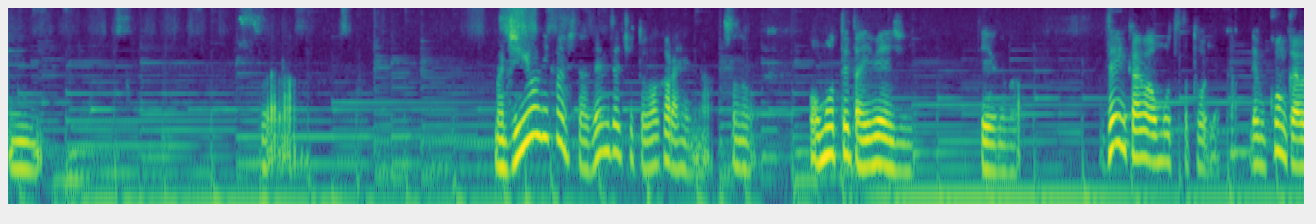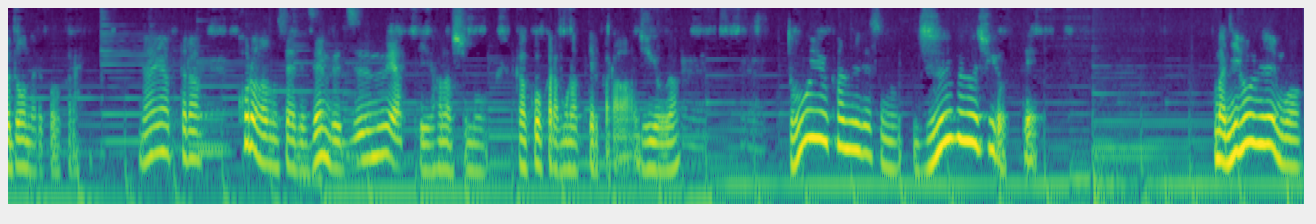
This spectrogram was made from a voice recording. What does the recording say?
うん。そうやな。まあ、授業に関しては全然ちょっとわからへんな。その、思ってたイメージっていうのが、前回は思ってた通りやった。でも今回はどうなるかわからへん。なんやったら、コロナのせいで全部ズームやっていう話も学校からもらってるから、授業が。うん。どういう感じでその、ズームの授業って、まあ日本人も、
